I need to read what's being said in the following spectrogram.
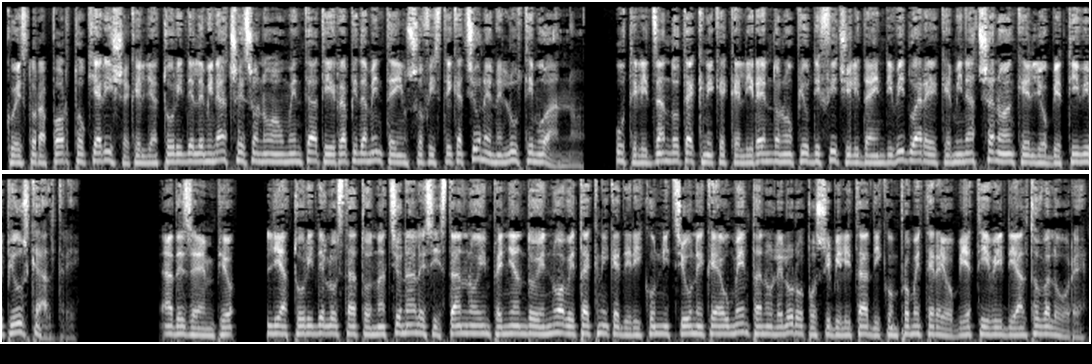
Questo rapporto chiarisce che gli attori delle minacce sono aumentati rapidamente in sofisticazione nell'ultimo anno, utilizzando tecniche che li rendono più difficili da individuare e che minacciano anche gli obiettivi più scaltri. Ad esempio, gli attori dello Stato nazionale si stanno impegnando in nuove tecniche di ricognizione che aumentano le loro possibilità di compromettere obiettivi di alto valore.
